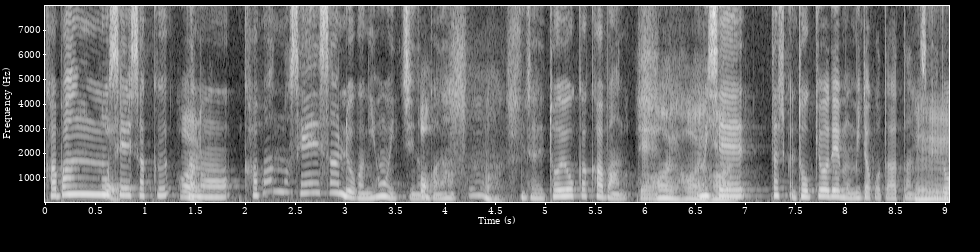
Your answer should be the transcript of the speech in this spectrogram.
カバンの製作、はい。あのカバンの生産量が日本一なのかな。あそうなんですね。で豊岡カバンって、はいはいはい。お店確かに東京でも見たことあったんですけど、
